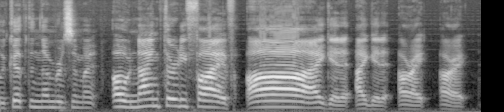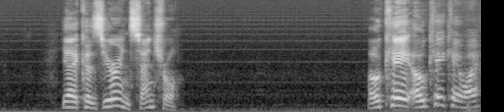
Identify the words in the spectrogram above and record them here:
Look at the numbers in my. Oh, 935. Ah, I get it. I get it. All right. All right. Yeah, because you're in Central. Okay. Okay, KY.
